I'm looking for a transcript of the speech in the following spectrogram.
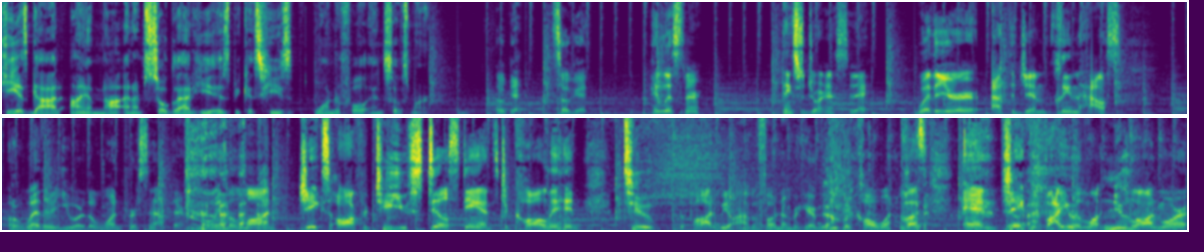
he is God, I am not, and I'm so glad he is because he's wonderful and so smart. So good. So good. Hey, listener, thanks for joining us today. Whether you're at the gym, cleaning the house, or whether you are the one person out there mowing the lawn, Jake's offer to you still stands to call in to the pod. We don't have a phone number here, but you could call one of us, and Jake will buy you a lo- new lawnmower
